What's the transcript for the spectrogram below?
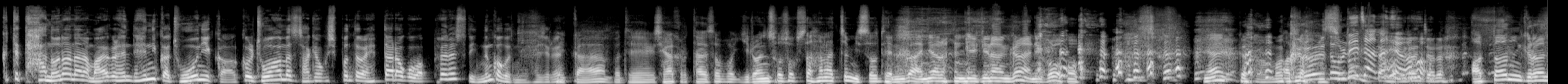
그때 다 너나 나나 마약을 했는데 했니까 좋으니까 그걸 좋아하면서 자기 하고 싶은 대로 했다라고 표현할 수도 있는 거거든요, 사실은. 그러니까 뭐 제- 제가 그렇다 해서 뭐 이런 소속사 하나쯤 있어도 되는 거 아니야라는 얘기는 한 건 아니고 그냥 그 어, 뭐 그럴 수도. 있다, 뭐. 어떤 그런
